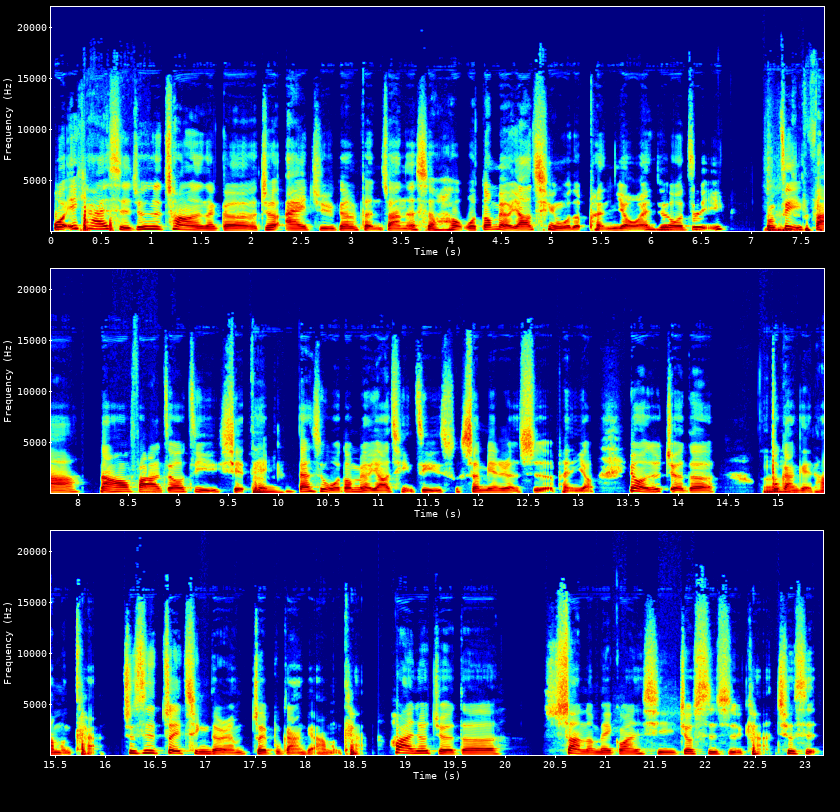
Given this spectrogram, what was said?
我一开始就是创了那个就是 I G 跟粉砖的时候，我都没有邀请我的朋友，哎，就是我自己我自己发，然后发了之后自己写 take，但是我都没有邀请自己身边认识的朋友，因为我就觉得不敢给他们看，就是最亲的人最不敢给他们看，后来就觉得算了，没关系，就试试看，就是。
